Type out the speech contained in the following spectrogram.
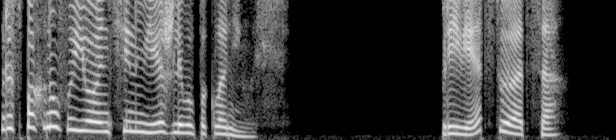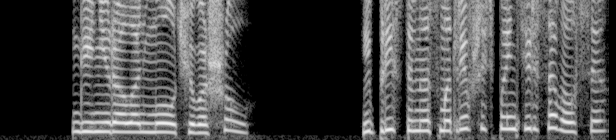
Распахнув ее, Ансин вежливо поклонилась. «Приветствую, отца!» Генерал Ань молча вошел и, пристально осмотревшись, поинтересовался.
